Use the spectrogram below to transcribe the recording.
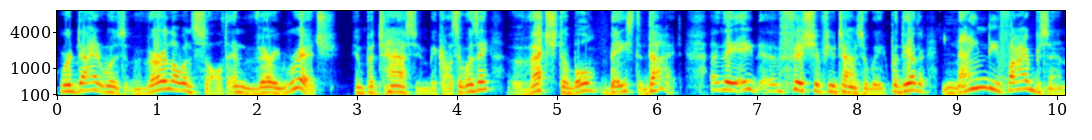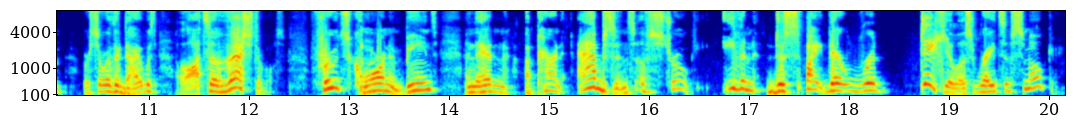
where diet was very low in salt and very rich in potassium, because it was a vegetable-based diet. Uh, they ate uh, fish a few times a week, but the other 95% or so of their diet was lots of vegetables, fruits, corn, and beans, and they had an apparent absence of stroke, even despite their ridiculous rates of smoking.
